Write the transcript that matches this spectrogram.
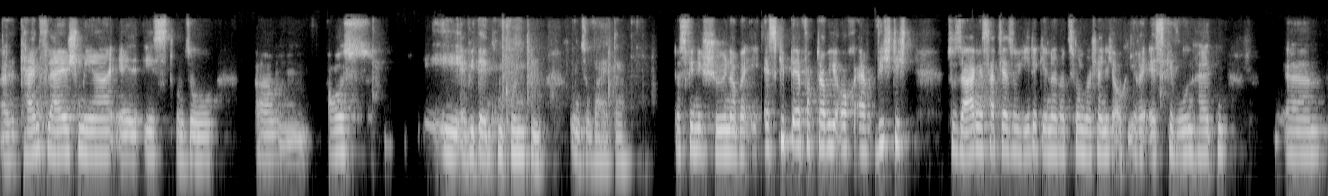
Also kein Fleisch mehr äh, isst und so ähm, aus eh evidenten Gründen und so weiter. Das finde ich schön. Aber es gibt einfach, glaube ich, auch äh, wichtig zu sagen, es hat ja so jede Generation wahrscheinlich auch ihre Essgewohnheiten. Ähm,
